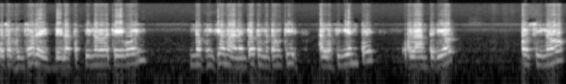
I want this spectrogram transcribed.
los ascensores de la estación a la que voy no funcionan, entonces me tengo que ir a la siguiente o a la anterior, o si no,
